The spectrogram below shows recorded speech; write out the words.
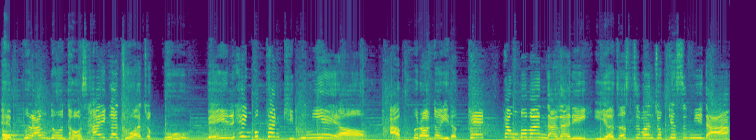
베프랑도 더 사이가 좋아졌고 매일 행복한 기분이에요. 앞으로도 이렇게 평범한 나날이 이어졌으면 좋겠습니다.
